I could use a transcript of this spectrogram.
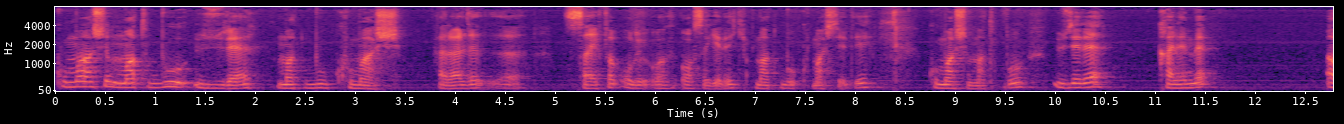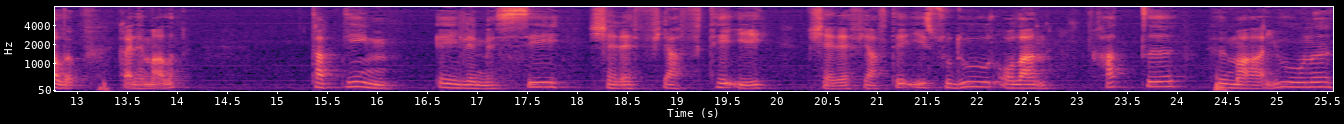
kumaşı matbu üzere matbu kumaş herhalde e, sayfa oluyor olsa gerek matbu kumaş dedi. Kumaş matbu üzere kaleme alıp kaleme alıp takdim eylemesi şeref yafte-i şeref yafte-i sudur olan hattı hümayunu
